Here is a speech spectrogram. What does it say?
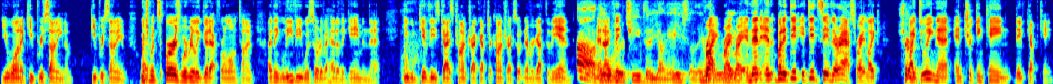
You want to keep resigning them, keep resigning them, which Right. what Spurs were really good at for a long time. I think Levy was sort of ahead of the game in that he would give these guys contract after contract, so it never got to the end. ah, they and I think- overachieved at a young age, though. They right, really right, right. And then and but it did it did save their ass, right? Like sure, by doing that and tricking Kane, they've kept Kane.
